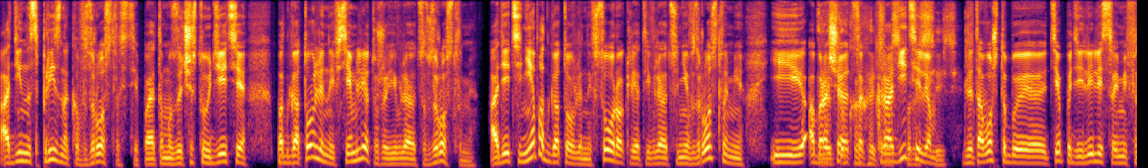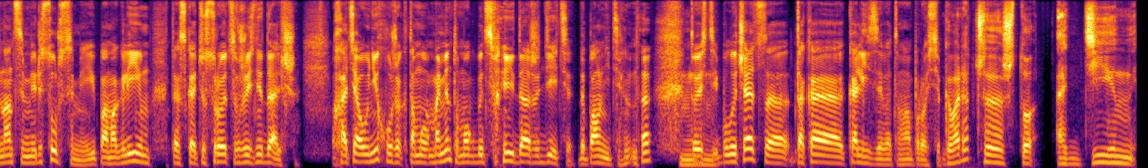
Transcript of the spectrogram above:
один из признаков взрослости, поэтому зачастую дети подготовленные в 7 лет уже являются взрослыми, а дети не подготовленные в 40 лет являются невзрослыми и обращаются только к родителям спросить. для того, чтобы те поделились своими финансовыми ресурсами и помогли им, так сказать, устроиться в жизни дальше. Хотя у них уже к тому моменту могут быть свои даже дети дополнительно. да? То есть и получается такая коллизия в этом вопросе. Говорят, что один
